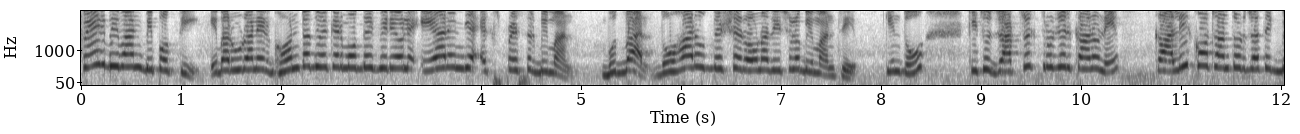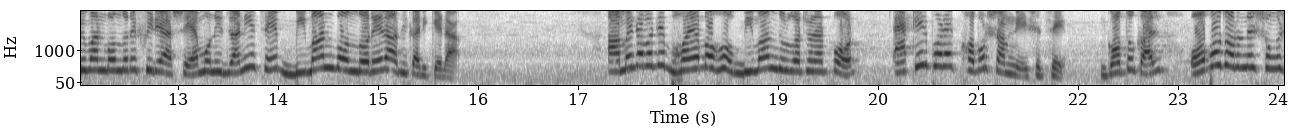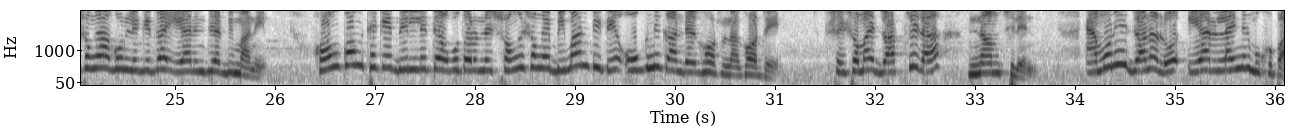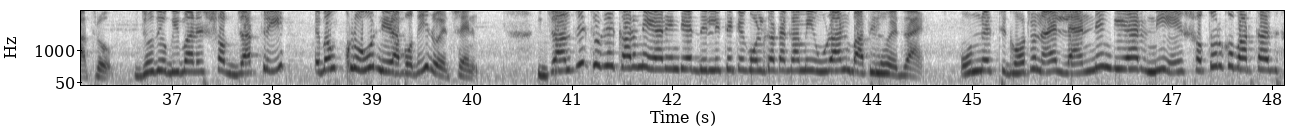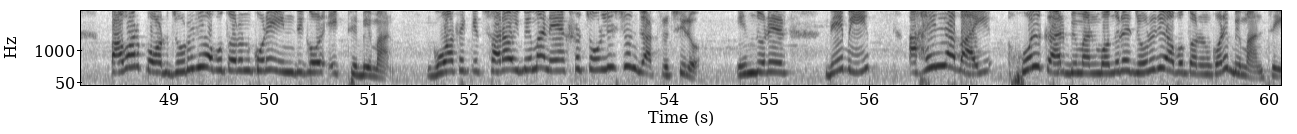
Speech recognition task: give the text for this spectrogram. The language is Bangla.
ফের বিমান বিপত্তি। এবার উড়ানের ঘণ্টা দুয়েকের মধ্যেই ফিরে হলো এয়ার ইন্ডিয়া এক্সপ্রেসের বিমান। বুধবার দোহার উদ্দেশ্যে রওনা দিয়েছিল বিমানটি। কিন্তু কিছু যাত্রিক ত্রুটির কারণে কালিকট আন্তর্জাতিক বিমানবন্দরে ফিরে আসে, এমনই জানিয়েছে বিমানবন্দরের আধিকারিকেরা। আহমেদাবাদে ভয়াবহ বিমান দুর্ঘটনার পর একের পর এক খবর সামনে এসেছে। গতকাল অবতরণের সঙ্গে সঙ্গে আগুন লেগে যায় এয়ার ইন্ডিয়ার বিমানে। হংকং থেকে দিল্লিতে অবতরণের সঙ্গে সঙ্গে বিমানটিতে অগ্নিকাণ্ডের ঘটনা ঘটে। সেই সময় যাত্রীরা নামছিলেন। এমনই জানালো এয়ারলাইনের মুখপাত্র। যদিও বিমানের সব যাত্রী এবং ক্রু নিরাপদেই রয়েছেন। যান্ত্রিক ত্রুটির কারণে এয়ার ইন্ডিয়ার দিল্লি থেকে কলকাতাগামী উড়ান বাতিল হয়ে যায়। অন্য একটি ঘটনায় ল্যান্ডিং গিয়ার নিয়ে সতর্কবার্তা পাওয়ার পর জরুরি অবতরণ করে ইন্ডিগোর একটি বিমান। গোয়া থেকে ছাড়া ওই বিমানে একশো চল্লিশ জন যাত্রী ছিল। ইন্দোরের দেবী আহিল্লাবাই হোলকার বিমানবন্দরে জরুরি অবতরণ করে বিমানটি।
